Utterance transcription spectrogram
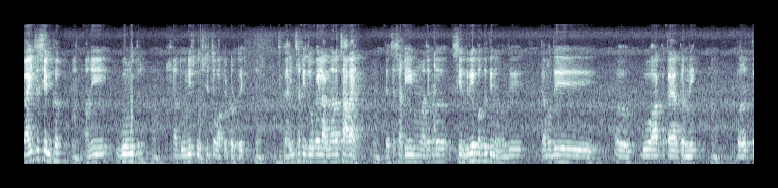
गाईचं शेणखत आणि गोमूत्र ह्या दोन्हीच गोष्टींचा वापर करतोय. गायींसाठी जो काही लागणारा चारा आहे त्याच्यासाठी माझ्याकडं सेंद्रिय पद्धतीनं म्हणजे त्यामध्ये अ, गो आर्क तयार करणे परत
